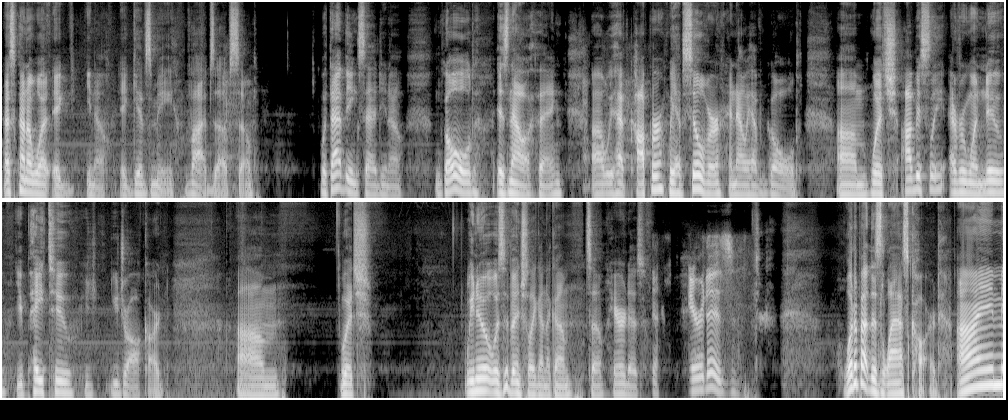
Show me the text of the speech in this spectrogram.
that's kind of what it you know it gives me vibes of. So with that being said you know gold is now a thing. Uh, we have copper we have silver and now we have gold um, which obviously everyone knew. You pay two you, you draw a card um, which we knew it was eventually going to come so here it is Here it is. what about this last card i'm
